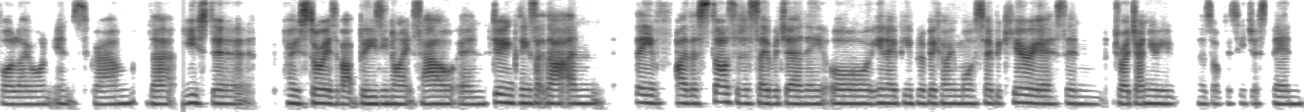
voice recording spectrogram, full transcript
follow on Instagram that used to post stories about boozy nights out and doing things like that. And they've either started a sober journey or, you know, people are becoming more sober curious. And Dry January has obviously just been,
